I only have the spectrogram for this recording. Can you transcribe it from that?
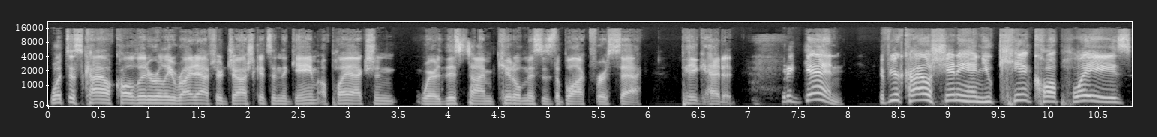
What does Kyle call literally right after Josh gets in the game? A play action where this time Kittle misses the block for a sack. Pig headed. But again, if you're Kyle Shanahan, you can't call plays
